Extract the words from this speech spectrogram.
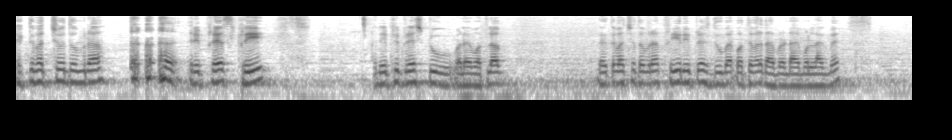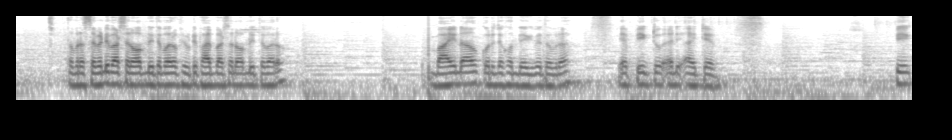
দেখতে পাচ্ছ তোমরা রিফ্রেশ ফ্রি রিফ্রেশ টু মানে মতলব দেখতে পাচ্ছ তোমরা ফ্রি রিফ্রেশ দুবার করতে পারো, তারপরে ডায়মন্ড লাগবে। তোমরা সেভেন্টি পার্সেন্ট অফ নিতে পারো ফিফটি ফাইভ পার্সেন্ট অফ নিতে পারো। বাই নাও করে যখন দেখবে তোমরা, a pick to any item pick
